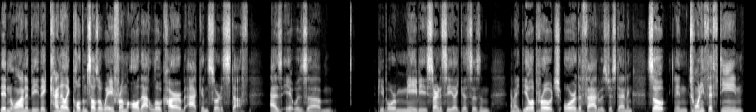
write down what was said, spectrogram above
didn't want to be. They kind of like pulled themselves away from all that low carb Atkins sort of stuff as it was um, people were maybe starting to see like this isn't an ideal approach or the fad was just ending. So in 2015,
